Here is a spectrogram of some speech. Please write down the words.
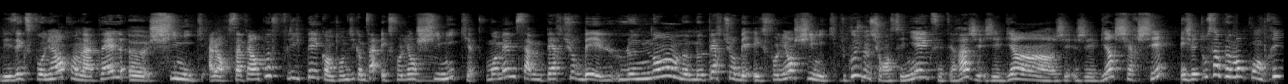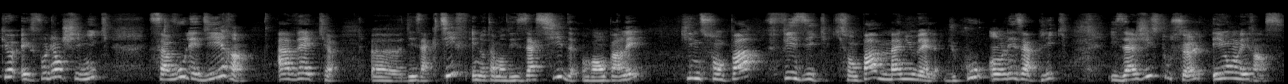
les exfoliants qu'on appelle euh, chimiques. Alors, ça fait un peu flipper quand on dit comme ça, exfoliant chimique. Moi-même, ça me perturbait, le nom me, me perturbait, exfoliant chimique. Du coup, je me suis renseignée, etc. J'ai bien, bien cherché et j'ai tout simplement compris que exfoliant chimique, ça voulait dire avec euh, des actifs et notamment des acides, on va en parler, qui ne sont pas physiques, qui ne sont pas manuels. Du coup, on les applique, ils agissent tout seuls et on les rince.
